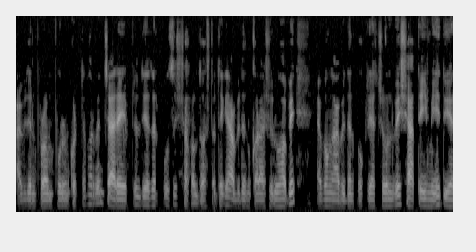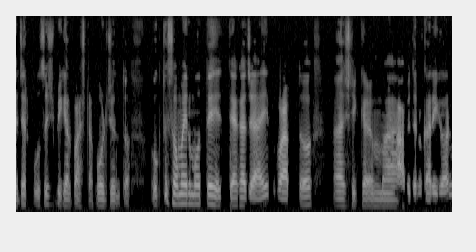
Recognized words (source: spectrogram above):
আবেদন ফর্ম পূরণ করতে পারবেন চার এপ্রিল দুই হাজার পঁচিশ সকাল দশটা থেকে আবেদন করা শুরু হবে এবং আবেদন প্রক্রিয়া চলবে সাতই মে দুই হাজার পঁচিশ বিকাল পাঁচটা পর্যন্ত। উক্ত সময়ের মধ্যে দেখা যায় প্রাপ্ত শিক্ষা আবেদনকারীগণ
